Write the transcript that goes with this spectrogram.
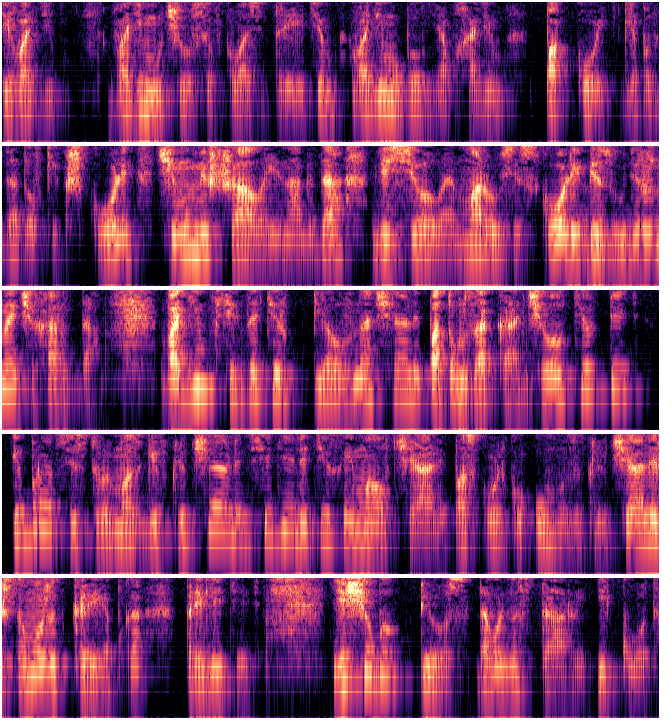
и Вадим. Вадим учился в классе третьем, Вадиму был необходим покой для подготовки к школе, чему мешала иногда веселая Маруся с Колей безудержная чехарда. Вадим всегда терпел вначале, потом заканчивал терпеть, и брат с сестрой мозги включали, сидели тихо и молчали, поскольку умы заключали, что может крепко прилететь. Еще был пес, довольно старый, и кот,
